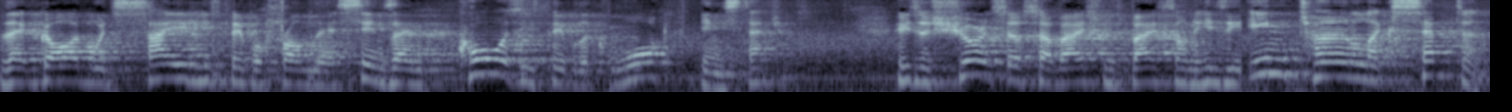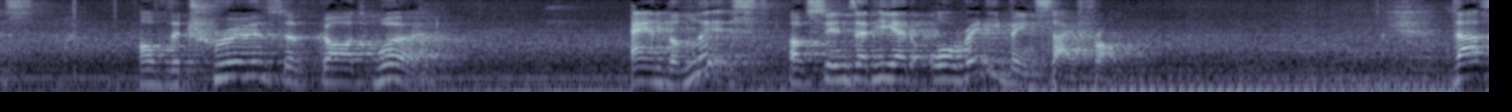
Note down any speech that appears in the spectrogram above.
That God would save his people from their sins and cause his people to walk in his statutes. His assurance of salvation is based on his internal acceptance of the truths of God's Word and the list of sins that he had already been saved from. Thus,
